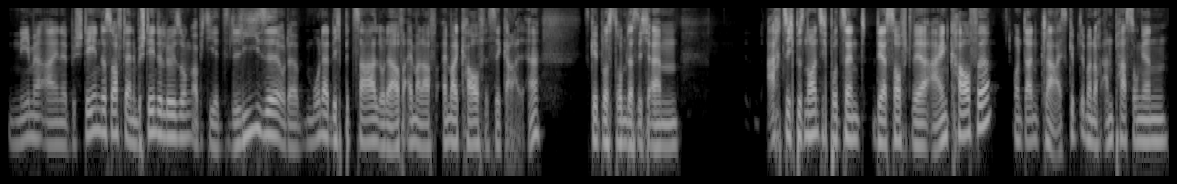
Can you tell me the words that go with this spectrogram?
nehme eine bestehende Software, eine bestehende Lösung, ob ich die jetzt lease oder monatlich bezahle oder auf einmal auf einmal kaufe, ist egal. Äh? Es geht bloß darum, dass ich ähm, 80 bis 90 Prozent der Software einkaufe und dann klar, es gibt immer noch Anpassungen,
